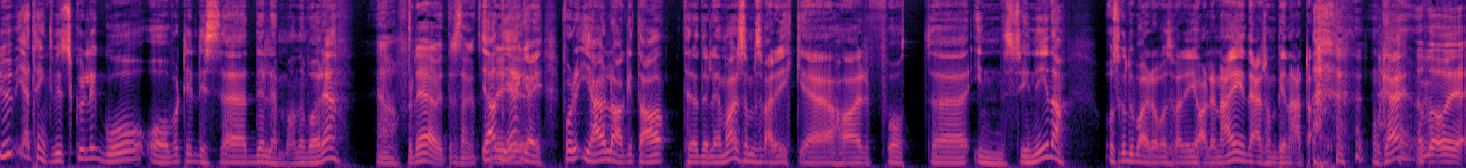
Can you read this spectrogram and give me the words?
Du, jeg tenkte vi skulle gå over til disse dilemmaene våre. Ja, for det er jo interessant. Ja, det er gøy. For jeg har laget da tre dilemmaer som dessverre ikke har fått uh, innsyn i, da. Og skal du bare love å svare ja eller nei. Det er sånn binært, da. Okay? Ja, og, jeg,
